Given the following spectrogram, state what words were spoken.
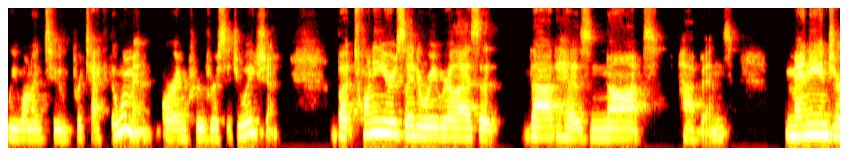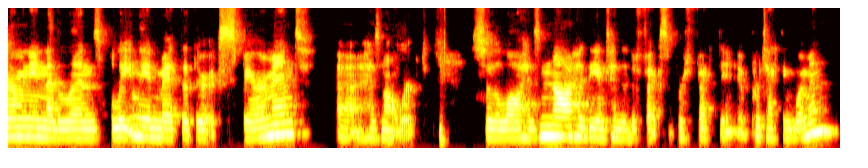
we wanted to protect the woman or improve her situation. But 20 years later, we realized that that has not happened. Many in Germany and Netherlands blatantly admit that their experiment uh, has not worked. So the law has not had the intended effects of protecting, protecting women.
